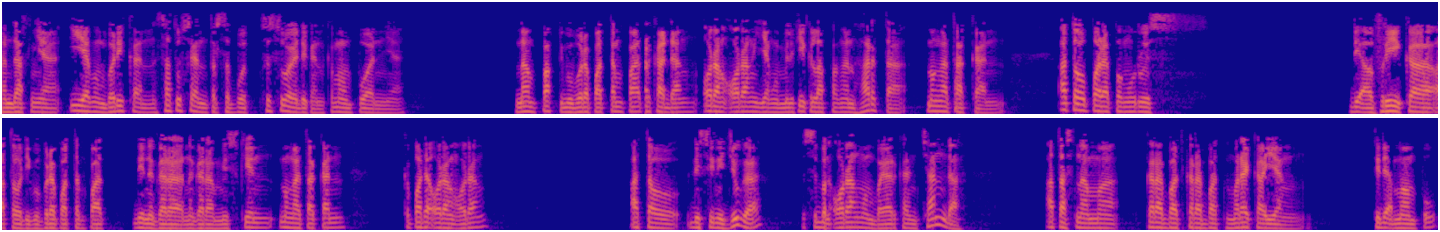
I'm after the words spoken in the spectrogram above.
hendaknya ia memberikan satu sen tersebut sesuai dengan kemampuannya. Nampak di beberapa tempat terkadang orang-orang yang memiliki kelapangan harta mengatakan, atau para pengurus di Afrika atau di beberapa tempat di negara-negara miskin mengatakan kepada orang-orang atau di sini juga sebagian orang membayarkan canda atas nama kerabat-kerabat mereka yang tidak mampu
